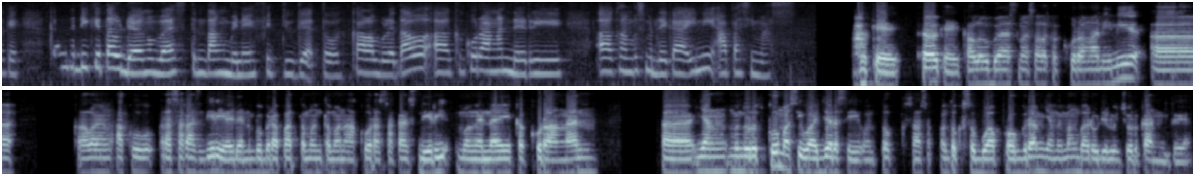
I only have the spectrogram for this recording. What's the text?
Oke, kan tadi kita udah ngebahas tentang benefit juga tuh. Kalau boleh tahu uh, kekurangan dari uh, kampus Merdeka ini apa sih, Mas? Oke, okay. oke. Okay. Kalau bahas masalah kekurangan ini, uh, kalau yang aku rasakan sendiri ya, dan beberapa teman-teman aku rasakan sendiri mengenai kekurangan uh, yang menurutku masih wajar sih untuk untuk sebuah program yang memang baru diluncurkan gitu ya.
